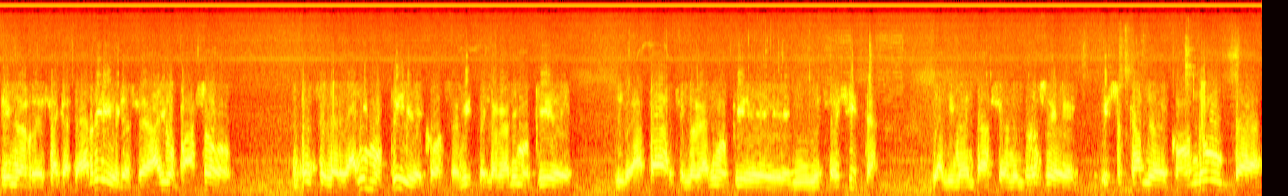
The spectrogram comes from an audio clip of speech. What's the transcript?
tiene una resaca terrible, o sea, algo pasó. Entonces el organismo pide cosas, ¿viste? El organismo pide hidratarse, el organismo pide, necesita de alimentación. Entonces, esos cambios de conducta,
